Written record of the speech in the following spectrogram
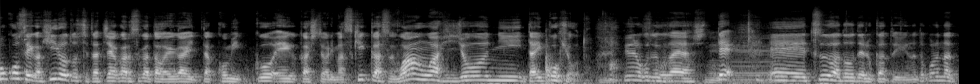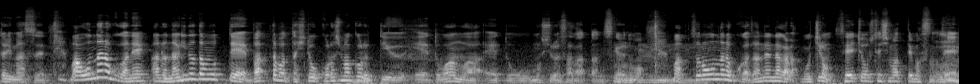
高校生がヒーローとして立ち上がる姿を描いたコミックを映画化しております。キックアス1は非常に大好評というようなことでございまして、えー、2はどう出るかというようなところになっております。まあ、女の子がね、あの、なぎなた持ってバッタバッタ人を殺しまくるっていう、えっ、と、1は、えっ、と、面白さがあったんですけれども、まあ、その女の子が残念ながらもちろん成長してしまってますので、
